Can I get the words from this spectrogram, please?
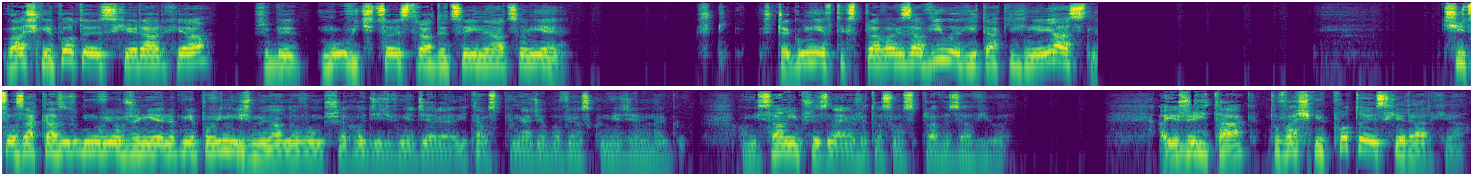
właśnie po to jest hierarchia, żeby mówić, co jest tradycyjne, a co nie. Szcz- szczególnie w tych sprawach zawiłych i takich niejasnych. Ci, co zakaz mówią, że nie, nie powinniśmy na nową przechodzić w niedzielę i tam spełniać obowiązku niedzielnego. Oni sami przyznają, że to są sprawy zawiłe. A jeżeli tak, to właśnie po to jest hierarchia.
